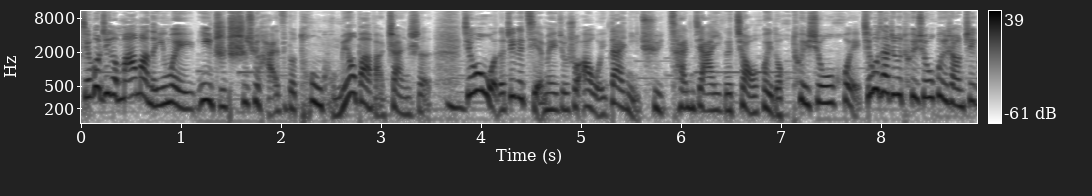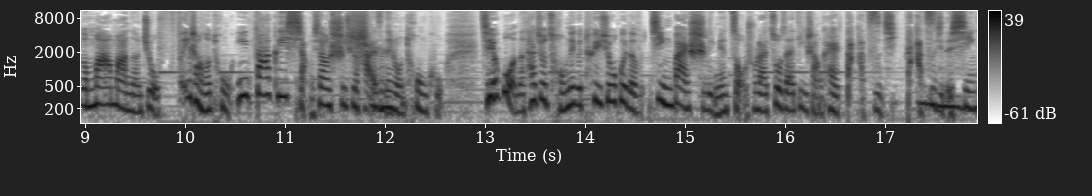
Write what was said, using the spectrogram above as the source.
结果这个妈妈呢，因为一直失去孩子的痛苦，没有办法战胜。结果我的这个姐妹就说：“啊，我带你去参加一个教会的退休会。”结果在这个退休会上，这个妈妈呢就非常的痛苦，因为大家可以想象失去孩子那种痛苦。结果呢，她就从那个退休会的敬拜室里面走出来，坐在地上开始打自己，打自己的心。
